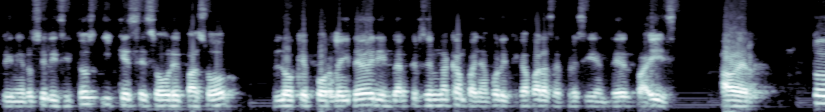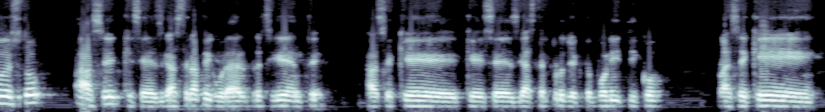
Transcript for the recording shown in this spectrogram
dineros ilícitos, y que se sobrepasó lo que por ley debería invertirse en una campaña política para ser presidente del país. A ver, todo esto hace que se desgaste la figura del presidente, hace que, que se desgaste el proyecto político, hace que,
